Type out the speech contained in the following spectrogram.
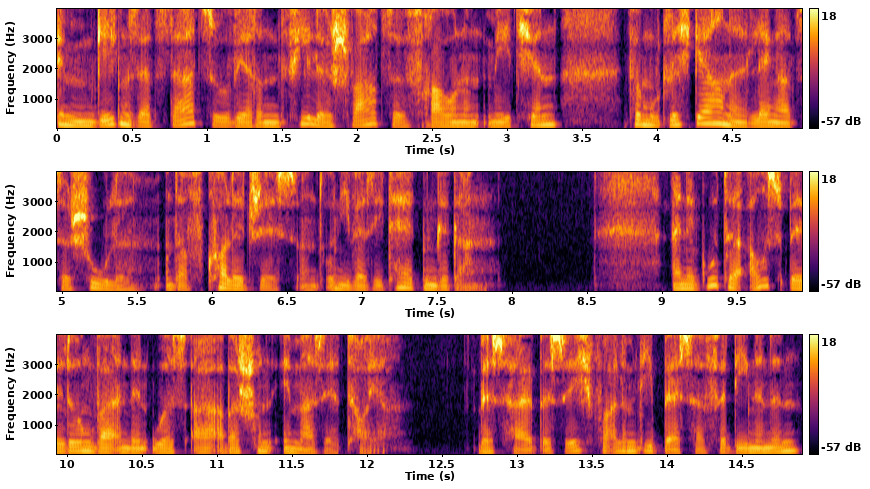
Im Gegensatz dazu wären viele schwarze Frauen und Mädchen vermutlich gerne länger zur Schule und auf Colleges und Universitäten gegangen. Eine gute Ausbildung war in den USA aber schon immer sehr teuer, weshalb es sich vor allem die besser verdienenden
